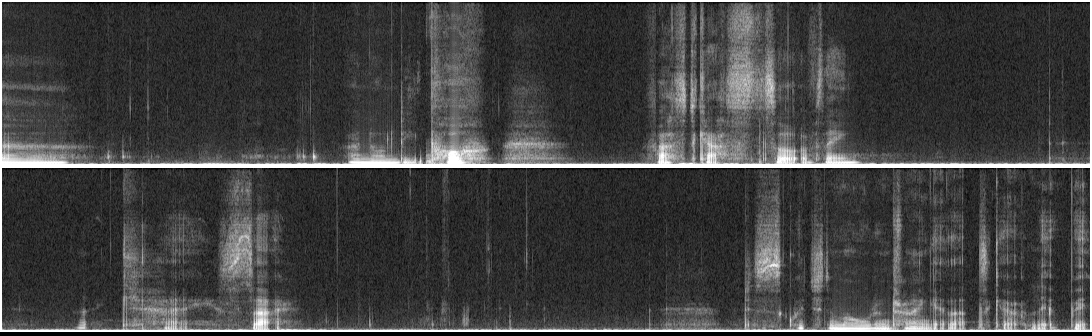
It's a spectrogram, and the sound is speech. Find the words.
uh, a non-deep pour fast cast sort of thing. Okay, so just squidge the mould and try and get that to go a little bit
